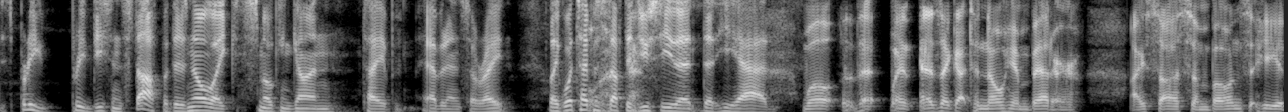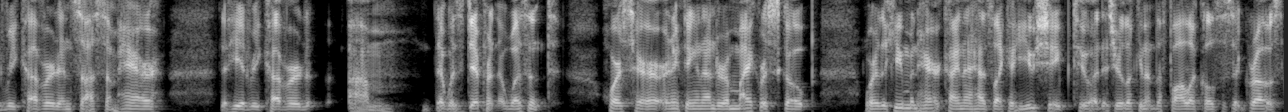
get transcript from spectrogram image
it's pretty pretty decent stuff. But there's no like smoking gun type evidence. So right, like what type of stuff did you see that that he had? Well, that when as I got to know him better, I saw some bones that he had recovered and saw some hair that he had recovered um, that was different. That wasn't horsehair or anything. And under a microscope, where the human hair kind of has like a U shape to it as you're looking at the follicles as it grows,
